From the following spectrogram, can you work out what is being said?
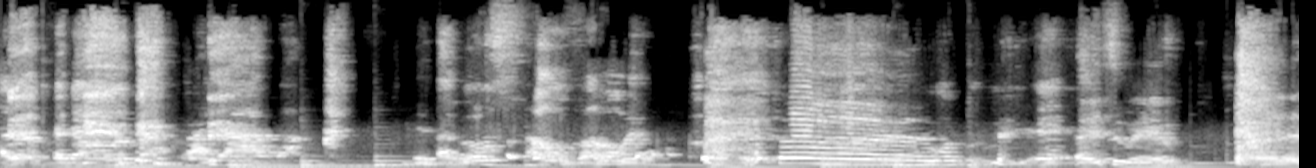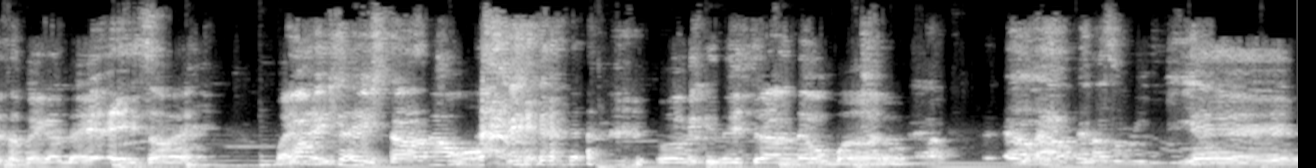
Aí eu vou pegar uma outra aquariada. Ele tá gostosão, velho. É, É isso mesmo. É nessa pegada aí. É isso, velho. Mas o é homem isso que não aí. está, meu homem. O homem que não estrada não é humano. É, é apenas um menino. É.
